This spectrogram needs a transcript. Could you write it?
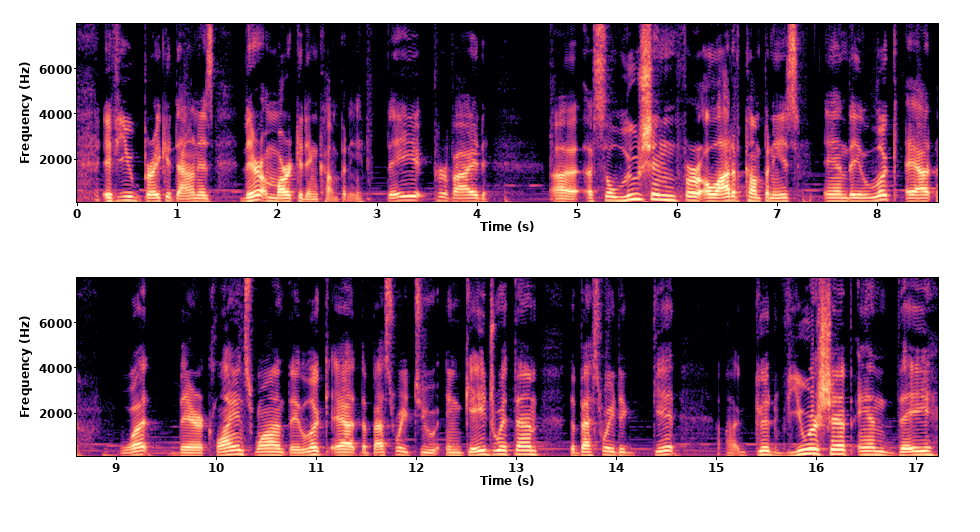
if you break it down is they're a marketing company. They provide uh, a solution for a lot of companies and they look at what their clients want. They look at the best way to engage with them, the best way to get uh, good viewership and they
